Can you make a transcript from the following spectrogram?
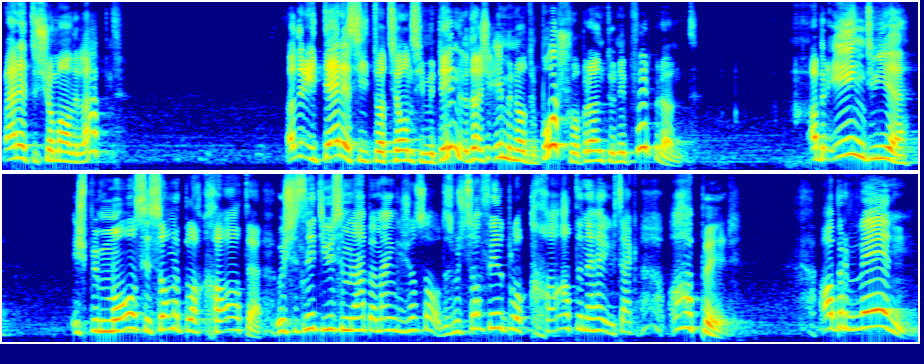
wer hat das schon mal erlebt? Oder in dieser Situation sind wir drin und da ist immer noch der Busch, der brennt und nicht verbrennt. Aber irgendwie ist bei Mose so eine Blockade. Und ist es nicht in unserem Leben manchmal schon so, dass wir so viele Blockaden haben und sagen, aber, aber wenn,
